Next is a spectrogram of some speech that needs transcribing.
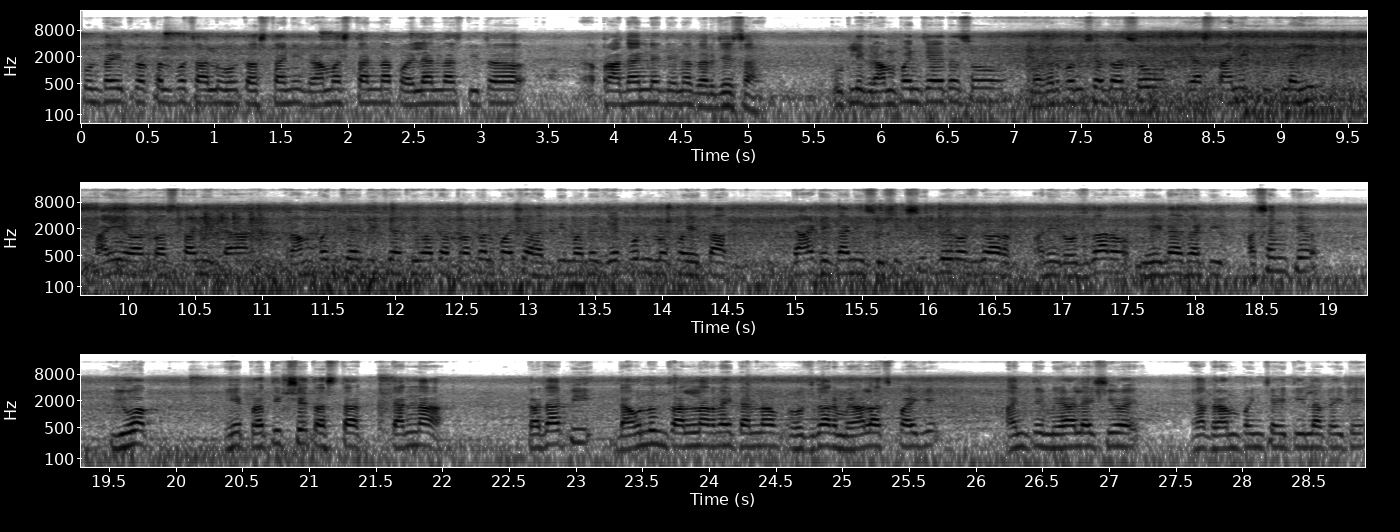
कोणताही प्रकल्प चालू होत असताना ग्रामस्थांना पहिल्यांदाच तिथं प्राधान्य देणं गरजेचं आहे. कुठली ग्रामपंचायत असो नगरपरिषद असो या स्थानिक कुठलंही काही असताना त्या ग्रामपंचायतीच्या किंवा त्या प्रकल्पाच्या हद्दीमध्ये जे पण लोक येतात त्या ठिकाणी सुशिक्षित बेरोजगार आणि रोजगार मिळण्यासाठी असंख्य युवक हे प्रतीक्षेत असतात. त्यांना कदापि डावलून चालणार नाही त्यांना रोजगार मिळालाच पाहिजे. आणि ते मिळाल्याशिवाय ह्या ग्रामपंचायतीला काही ते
